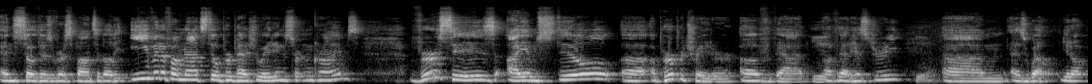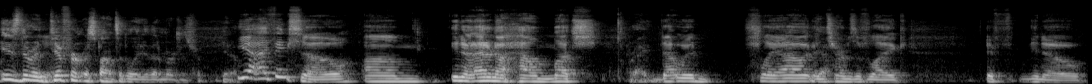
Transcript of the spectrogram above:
and so there's a responsibility, even if I'm not still perpetuating certain crimes. Versus, I am still uh, a perpetrator of that Yeah. of that history Yeah. um, as well. You know, is there a different responsibility that emerges from you know? Yeah, I think so. Um, you know, I don't know how much Right. that would play out Yeah. in terms of like if you know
